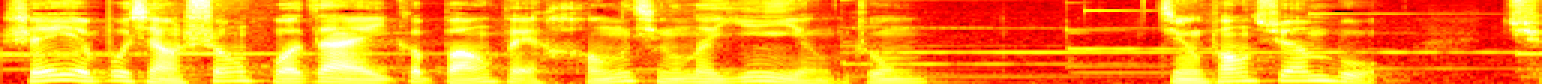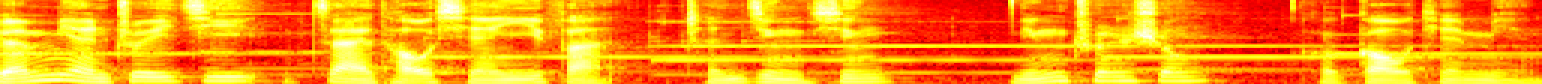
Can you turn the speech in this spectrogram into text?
谁也不想生活在一个绑匪横行的阴影中。警方宣布全面追击在逃嫌疑犯陈静兴、宁春生。和高天民，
